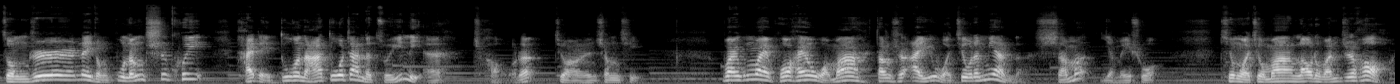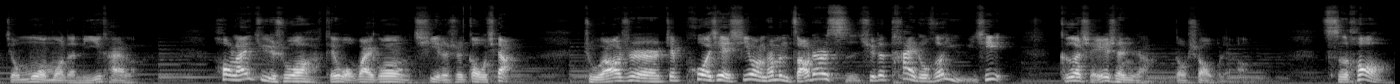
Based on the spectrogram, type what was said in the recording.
总之，那种不能吃亏，还得多拿多占的嘴脸，瞅着就让人生气。外公外婆还有我妈，当时碍于我舅的面子，什么也没说。听我舅妈唠叨完之后，就默默地离开了。后来据说给我外公气的是够呛。主要是这迫切希望他们早点死去的态度和语气，搁谁身上都受不了。此后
